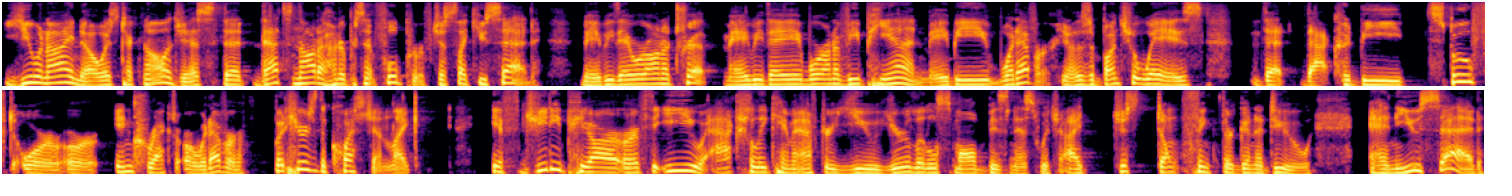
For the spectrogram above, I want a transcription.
you and I know as technologists that that's not 100% foolproof, just like you said. Maybe they were on a trip, maybe they were on a VPN, maybe whatever. You know, there's a bunch of ways that that could be spoofed or or incorrect or whatever. But here's the question, like if GDPR or if the EU actually came after you, your little small business, which I just don't think they're going to do, and you said,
